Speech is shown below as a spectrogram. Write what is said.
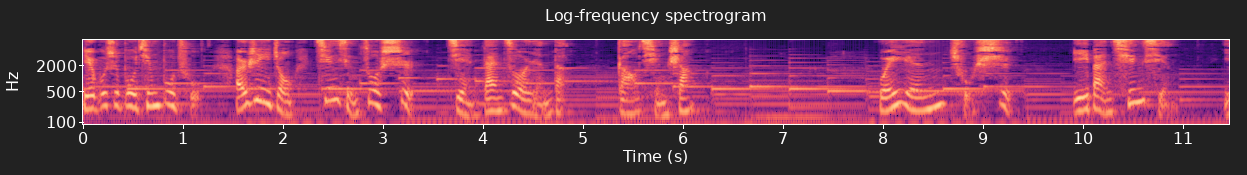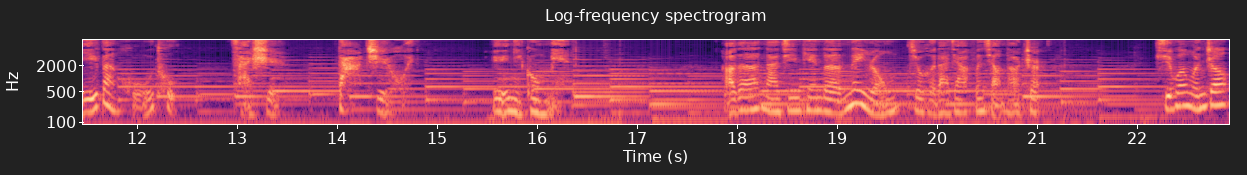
也不是不清不楚，而是一种清醒做事、简单做人的高情商。为人处事，一半清醒，一半糊涂，才是大智慧。与你共勉。好的，那今天的内容就和大家分享到这儿。喜欢文章。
